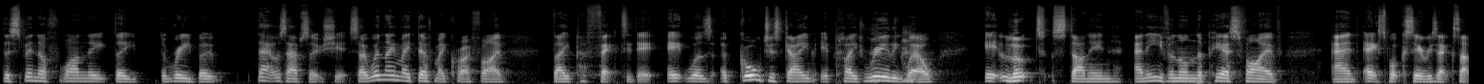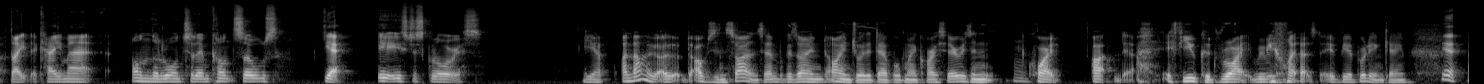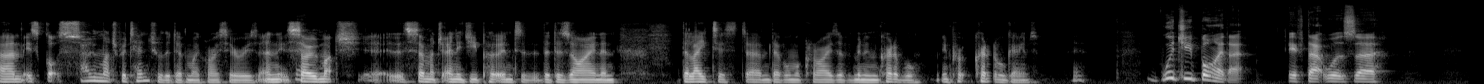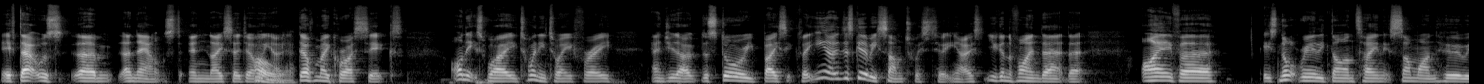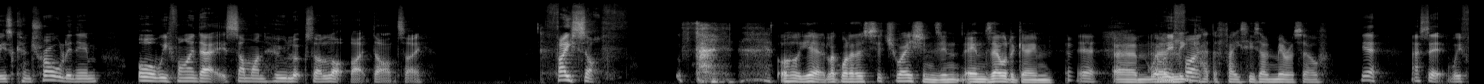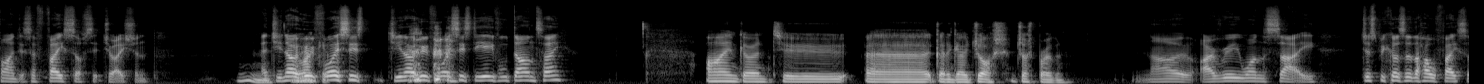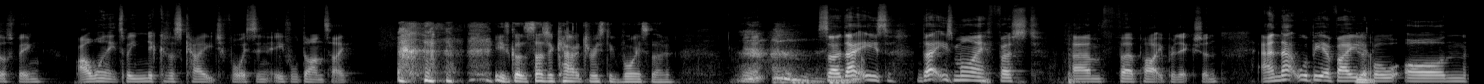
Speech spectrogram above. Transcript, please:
the spin off one, the the the reboot, that was absolute shit. So when they made Devil May Cry Five, they perfected it. It was a gorgeous game. It played really well. It looked stunning, and even on the PS5 and Xbox Series X update that came out on the launch of them consoles, yeah, it is just glorious. Yeah, I know. I, I was in silence then because I I enjoy the Devil May Cry series and Hmm. quite. Uh, if you could write rewrite that, it'd be a brilliant game. Yeah. Um, it's got so much potential, the Devil May Cry series, and it's so much. Uh, there's so much energy put into the, the design, and the latest um, Devil May Cries have been incredible, incredible games. Yeah. Would you buy that if that was uh, if that was um, announced and they said, "Oh, Oh, yeah. Devil May Cry Six on its way, 2023," and you know the story basically, you know, there's going to be some twist to it. You know, you're going to find out that either it's not really Dante and it's someone who is controlling him, or we find out it's someone who looks a lot like Dante. Face off. oh yeah, like one of those situations in in Zelda games Yeah. um, where Link find- had to face his own mirror self. Yeah, that's it. We find it's a face-off situation. And do you know I who it. voices? Do you know who voices the evil Dante? I'm going to uh, going to go Josh Josh Brogan. No, I really want to say, just because of the whole face-off thing, I want it to be Nicolas Cage voicing evil Dante. He's got such a characteristic voice though. Yeah. So that is that is my first um, third-party prediction, and that will be available on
